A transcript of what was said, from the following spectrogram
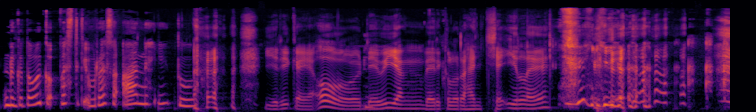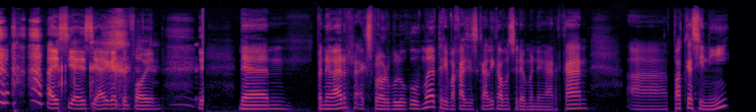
dan ketawa kok pasti kayak merasa aneh itu. Jadi kayak oh Dewi yang dari kelurahan Cile iya. I see I see I get the point. Dan pendengar Explore Bulu Kumba terima kasih sekali kamu sudah mendengarkan uh, podcast ini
